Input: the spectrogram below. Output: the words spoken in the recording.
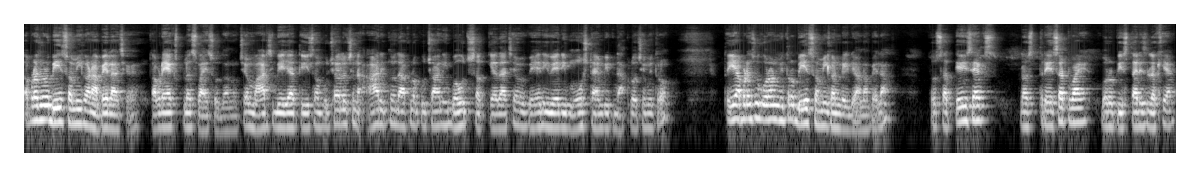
તો આપણા જોડે બે સમીકરણ આપેલા છે. તો આપણે એક્સ પ્લસ વાય શોધવાનું છે. માર્ચ બે હજાર ત્રેવીસમાં પૂછાયેલો છે ને, આ રીતનો દાખલો પૂછવાની બહુ જ શક્યતા છે. Very very most time B દાખલો છે મિત્રો. તો એ આપણે શું કરવાનું મિત્રો? બે સમીકરણ લઈ લેવાના પહેલાં. તો સત્યાવીસ એક્સ પ્લસ ત્રેસઠ વાય બરોબર પિસ્તાલીસ લખ્યા.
